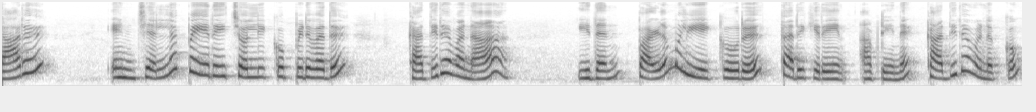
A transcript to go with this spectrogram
யாரு? என் செல்ல பெயரை சொல்லி கூப்பிடுவது? கதிரவனா? இதன் பழமொழியை கூறு தருகிறேன் அப்படின்னு கதிரவனுக்கும்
